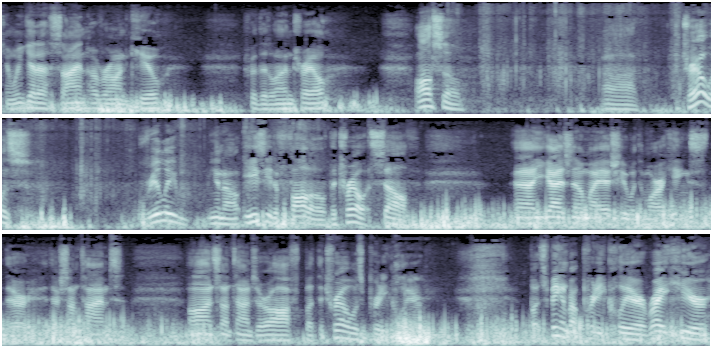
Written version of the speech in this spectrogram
can we get a sign over on Q for the DeLynn Trail? Also, uh, the trail was really, you know, easy to follow, the trail itself. Uh, you guys know my issue with the markings. They're, they're sometimes on, sometimes they're off, but the trail was pretty clear. But speaking about pretty clear, right here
